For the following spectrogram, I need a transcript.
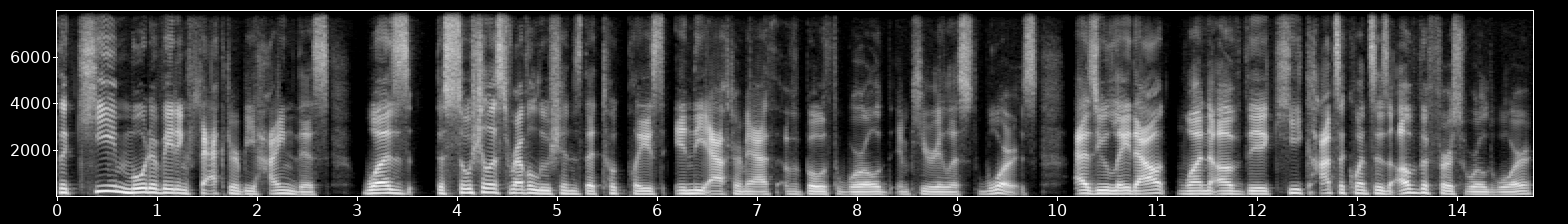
The key motivating factor behind this was the socialist revolutions that took place in the aftermath of both world imperialist wars. As you laid out, one of the key consequences of the First World War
